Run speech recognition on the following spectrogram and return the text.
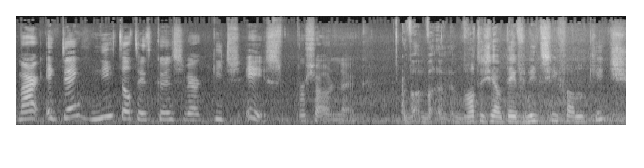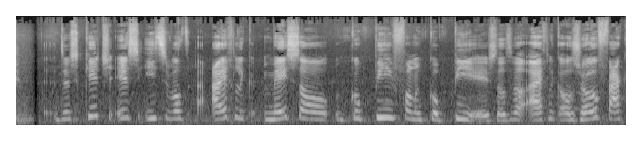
Maar ik denk niet dat dit kunstwerk kitsch is, persoonlijk. Wa- wa- Wat is jouw definitie van kitsch? Dus kitsch is iets wat eigenlijk meestal een kopie van een kopie is. Dat we eigenlijk al zo vaak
